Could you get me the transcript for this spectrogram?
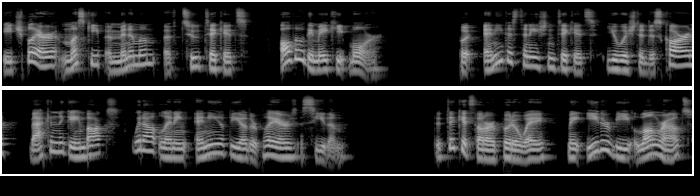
Each player must keep a minimum of two tickets, although they may keep more. Put any destination tickets you wish to discard back in the game box without letting any of the other players see them. The tickets that are put away may either be long routes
